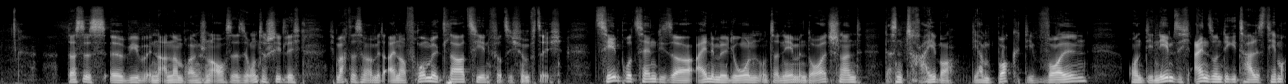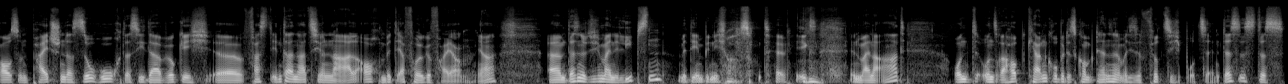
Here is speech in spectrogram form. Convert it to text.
Das ist äh, wie in anderen Branchen auch sehr, sehr unterschiedlich. Ich mache das immer mit einer Formel klar, 10, 40, 50. 10 Prozent dieser eine Million Unternehmen in Deutschland, das sind Treiber. Die haben Bock, die wollen und die nehmen sich ein so ein digitales Thema raus und peitschen das so hoch, dass sie da wirklich äh, fast international auch mit Erfolge feiern. Ja? Ähm, das sind natürlich meine Liebsten, mit denen bin ich auch so unterwegs in meiner Art. Und unsere Hauptkerngruppe des Kompetenzen sind immer diese 40 Prozent. Das ist das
